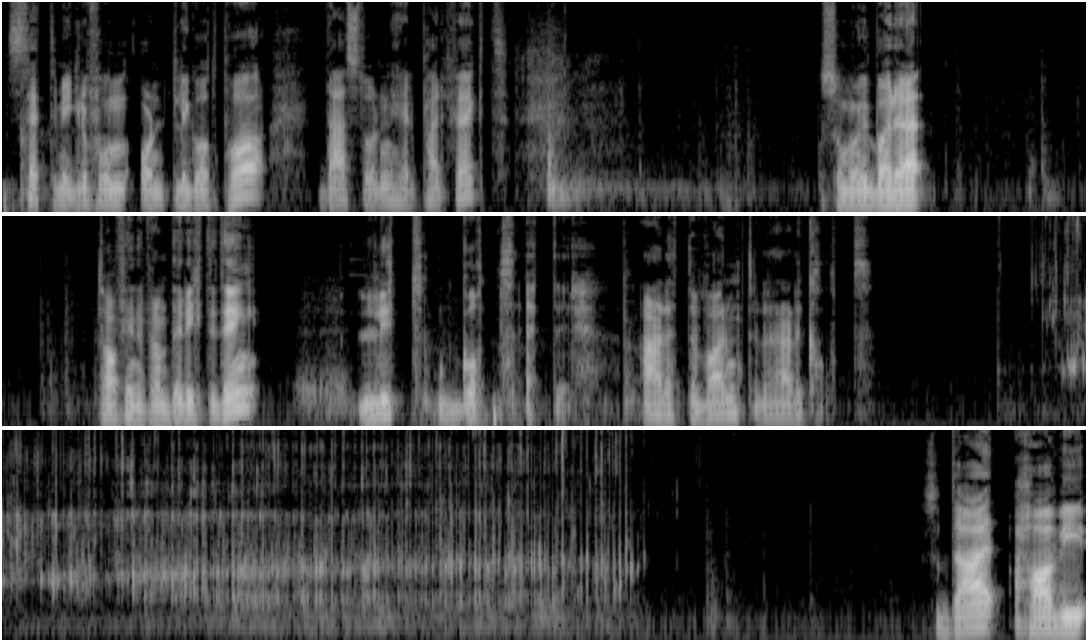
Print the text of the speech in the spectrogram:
Sette mikrofonen ordentlig godt på. Der står den helt perfekt. Så må vi bare ta og finne fram til riktig ting. Lytt godt etter. Er dette varmt, eller er det kaldt? Så der har vi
